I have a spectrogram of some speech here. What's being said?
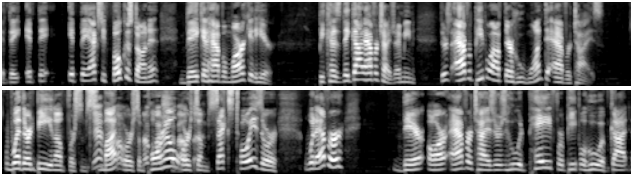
if they if they if they actually focused on it, they could have a market here because they got advertised. I mean, there's aver- people out there who want to advertise, whether it be you know for some Yeah, smut oh, or some no porno or that. some sex toys or whatever there are advertisers who would pay for people who have got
